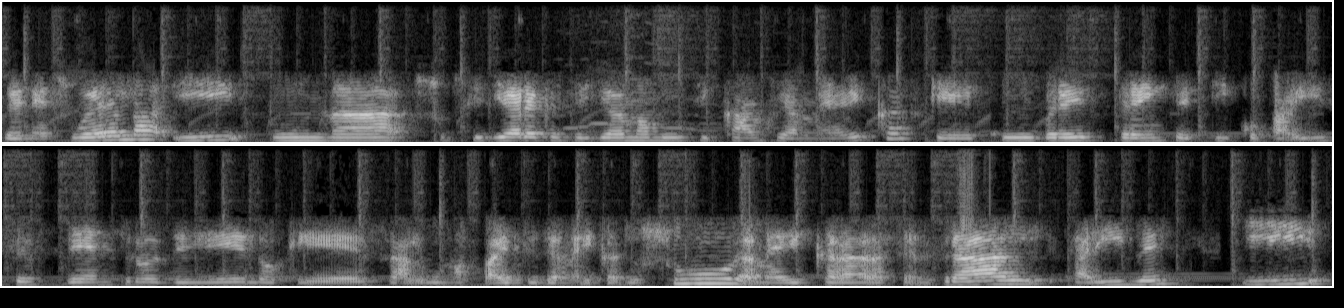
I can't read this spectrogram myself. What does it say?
Venezuela y una subsidiaria que se llama Multicountry Americas, que cubre 30 y pico países dentro de lo que es algunos países de América del Sur, América Central, Caribe. Y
